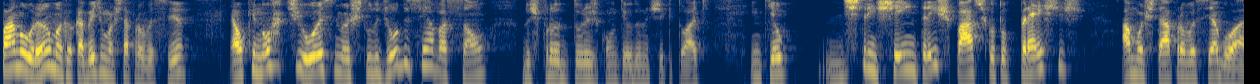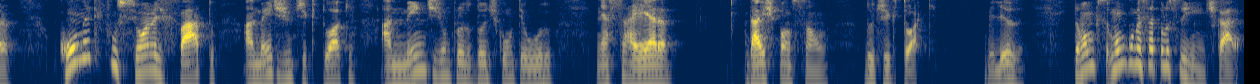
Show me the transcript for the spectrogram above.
panorama que eu acabei de mostrar para você é o que norteou esse meu estudo de observação dos produtores de conteúdo no TikTok, em que eu destrinchei em três passos que eu estou prestes a mostrar para você agora. Como é que funciona de fato a mente de um TikToker, a mente de um produtor de conteúdo nessa era da expansão do TikTok. Beleza? Então vamos, vamos começar pelo seguinte, cara.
